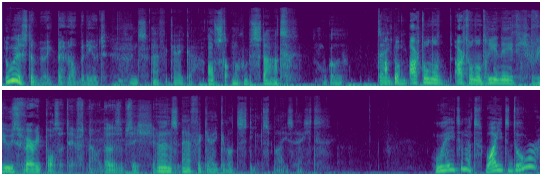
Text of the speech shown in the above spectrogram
Doe eens, dan- ik ben wel benieuwd. Eens even kijken, als dat nog bestaat. Ook al tijd niet. 800, 893 reviews, very positive. Nou, dat is op zich. eh, Eens even kijken wat Steam Spy zegt. Hoe heette het? White Door?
